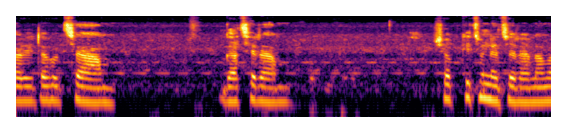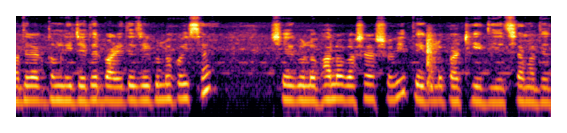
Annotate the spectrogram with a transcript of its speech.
আর এটা হচ্ছে আম, গাছের আম। সব কিছু ন্যাচারাল আমাদের একদম নিজেদের বাড়িতে যেগুলো হয়েছে, সেগুলো ভালোবাসার সহিত এগুলো পাঠিয়ে দিয়েছে আমাদের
